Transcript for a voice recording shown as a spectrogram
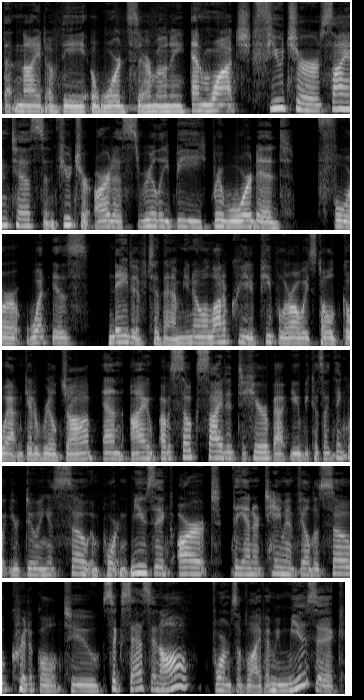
that night of the award ceremony and watch future scientists and future artists really be rewarded for what is native to them. You know, a lot of creative people are always told, go out and get a real job. And I, I was so excited to hear about you because I think what you're doing is so important. Music, art, the entertainment field is so critical to success in all forms of life. I mean, music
